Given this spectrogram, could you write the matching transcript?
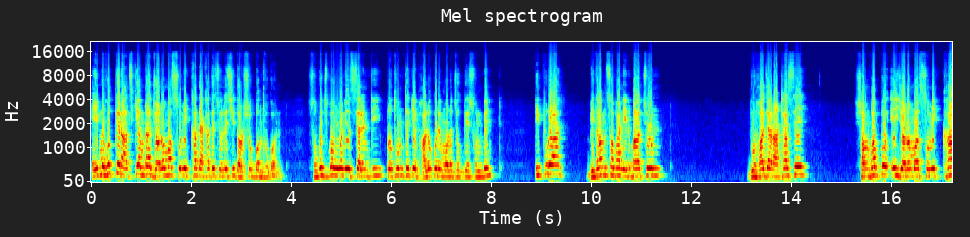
এই মুহূর্তের আজকে আমরা জনমত সমীক্ষা দেখাতে চলেছি দর্শক বন্ধুগণ। সবুজবঙ্গ নিউজ চ্যানেলটি প্রথম থেকে ভালো করে মনোযোগ দিয়ে শুনবেন। ত্রিপুরার বিধানসভা নির্বাচন দু হাজার আঠাশে সম্ভাব্য এই জনমত সমীক্ষা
